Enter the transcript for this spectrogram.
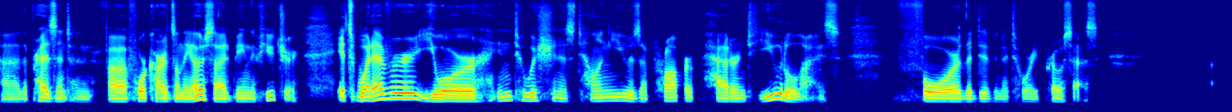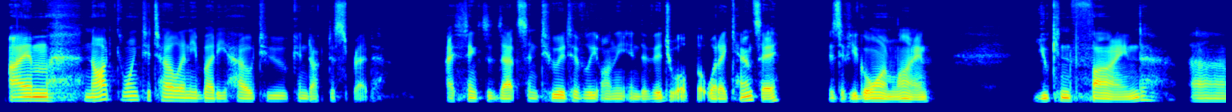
uh, the present, and four cards on the other side being the future. It's whatever your intuition is telling you is a proper pattern to utilize for the divinatory process. I am not going to tell anybody how to conduct a spread. I think that that's intuitively on the individual. But what I can say is if you go online, you can find uh,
